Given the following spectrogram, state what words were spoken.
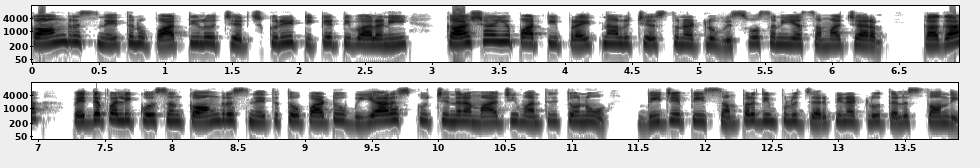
కాంగ్రెస్ నేతను పార్టీలో చేర్చుకుని టికెట్ ఇవ్వాలని కాషాయ పార్టీ ప్రయత్నాలు చేస్తున్నట్లు విశ్వసనీయ సమాచారం. కాగా పెద్దపల్లి కోసం కాంగ్రెస్ నేతతో పాటు బీఆర్ఎస్కు చెందిన మాజీ మంత్రితోనూ బీజేపీ సంప్రదింపులు జరిపినట్లు తెలుస్తోంది.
